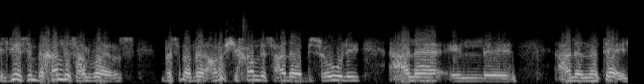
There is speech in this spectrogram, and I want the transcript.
الجسم بيخلص على الفيروس بس ما بيعرفش يخلص على بسهولة على على النتائج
